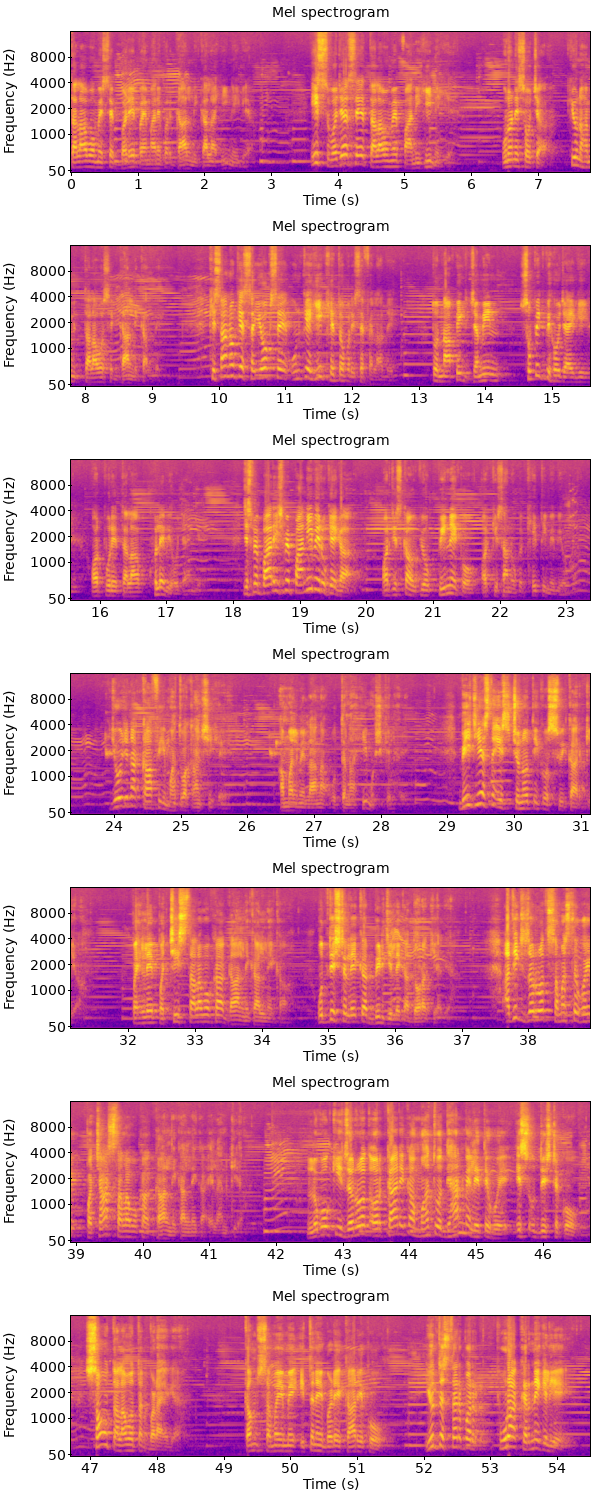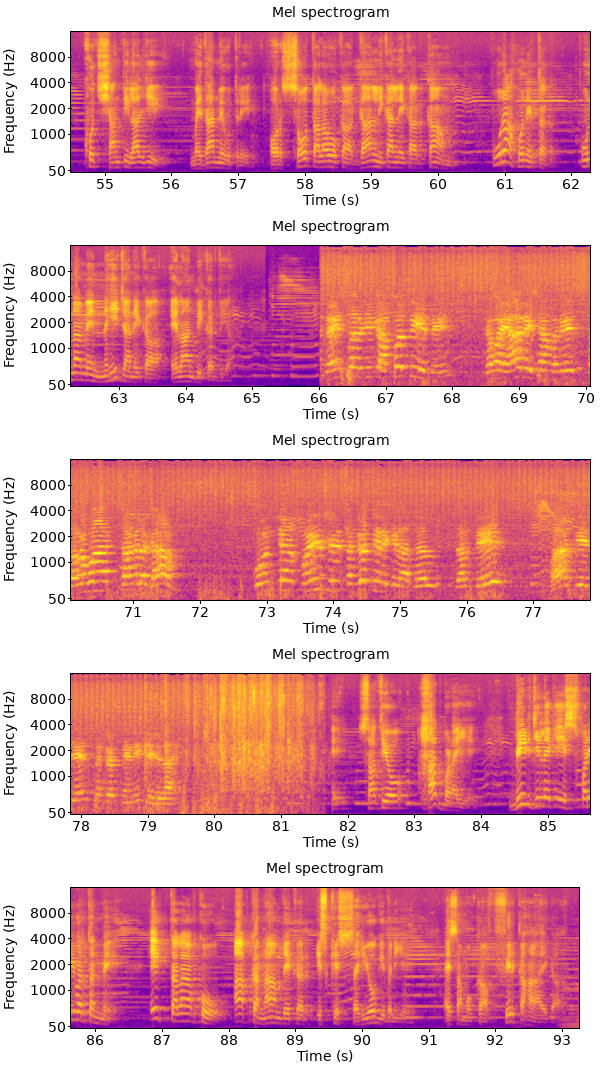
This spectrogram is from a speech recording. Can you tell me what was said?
तालाबों में से बड़े पैमाने पर गाल निकाला ही नहीं गया। इस वजह से तालाबों में पानी ही नहीं है। उन्होंने सोचा, क्यों न हम तालाबों से गाल निकाल दें किसानों के सहयोग से उनके ही खेतों पर इसे फैला दें। तो नापिक ज़मीन सुपिक भी हो जाएगी और पूरे तालाब खुले भी हो जाएँगे, जिसमें बारिश में पानी भी रुकेगा और जिसका उपयोग पीने को और किसानों को खेती में भी होगा। योजना काफ़ी महत्वाकांक्षी है। अमल में लाना उतना ही मुश्किल है। बीजीएस ने इस चुनौती को स्वीकार किया। पहले 25 तालाबों का गाल निकालने का उद्दिष्ट लेकर बीड ज़िले का दौरा किया गया। अधिक ज़रूरत समझते हुए 50 तालाबों का गाल निकालने का ऐलान किया। लोगों की ज़रूरत और कार्य का महत्व ध्यान में लेते हुए इस उद्दिष्ट को 100 तालाबों तक बढ़ाया गया। कम समय में इतने बड़े कार्य को युद्ध स्तर पर पूरा करने के लिए खुद शांतिलाल जी मैदान में उतरे और 100 तालाबों का गाल निकालने का काम पूरा होने तक पूना में नहीं जाने का ऐलान भी कर दिया। नैसर्गिक आपत्ती काम स्वयंसेवी भारतीय जैन साथियों, हाथ बढ़ाइए। बीड ज़िले के इस परिवर्तन में एक तालाब को आपका नाम देकर इसके सहयोगी बनिए। ऐसा मौका फिर कहाँ आएगा?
